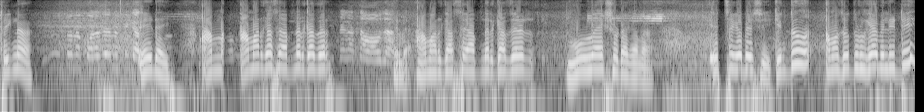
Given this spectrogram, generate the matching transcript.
ঠিক না? এইটাই। আম- আমার কাছে আপনার কাজের আমার কাছে আপনার কাজের মূল্য একশো টাকা না। এর থেকে বেশি। কিন্তু আমার যতটুকু অ্যাবিলিটি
